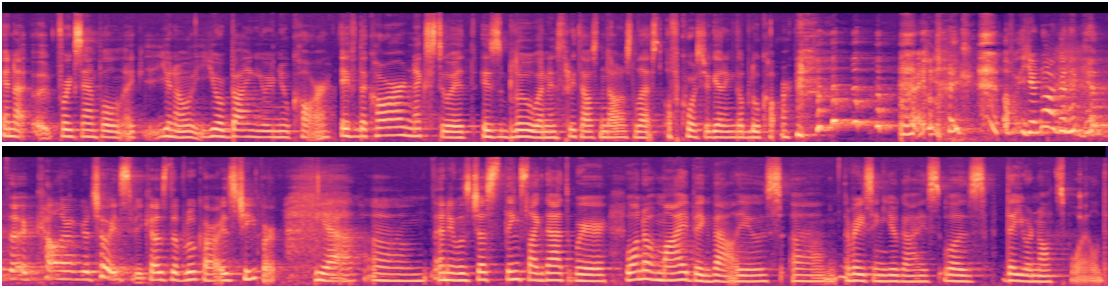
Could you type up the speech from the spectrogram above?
and uh, for example like you know you're buying your new car if the car next to it is blue and it's $3000 less of course you're getting the blue car right? like oh, you're not going to get the color of your choice because the blue car is cheaper. Yeah. Um, and it was just things like that where one of my big values um, raising you guys was that you're not spoiled.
